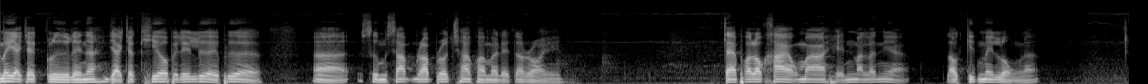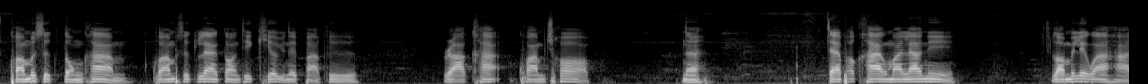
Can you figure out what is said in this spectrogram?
ไม่อยากจะกลือเลยนะ อยากจะเคี้ยวไปเรื่อยๆ เพื่อ ซึมซับรับรสชาติความอร่อยอร่อย แต่พอเราคายออกมาเห็นมันแล้วเนี่ย เรากินไม่ลงแล้ว ความรู้สึกตรงข้าม ความรู้สึกแรกตอนที่เคี้ยวอยู่ในปากคือ ราคะความชอบนะแต่พอคางมาแล้วนี่ เราไม่เรียกว่าอาหาร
